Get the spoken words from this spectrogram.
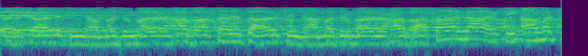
سرکار کی آمد، مرحبا سرکار کی آمد، مرحبا سالار کی آمد،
